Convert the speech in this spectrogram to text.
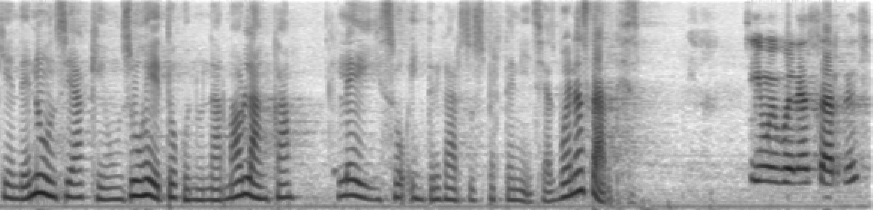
quien denuncia que un sujeto con un arma blanca le hizo entregar sus pertenencias. Buenas tardes. Sí, muy buenas tardes.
